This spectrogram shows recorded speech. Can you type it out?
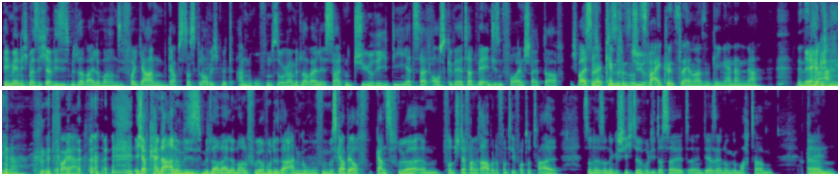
bin mir nicht mehr sicher, wie sie es mittlerweile machen. Sie vor Jahren gab es das, glaube ich, mit Anrufen sogar. Mittlerweile ist da halt eine Jury, die jetzt halt ausgewählt hat, wer in diesen Vorentscheid darf. Ich weiß nicht, Oder ob kämpfen so Jury zwei Künstler immer so gegeneinander in so einer ja, Arena mit Feuer. ich habe keine Ahnung, wie sie es mittlerweile machen. Früher wurde da angerufen. Es gab ja auch ganz früher ähm, von Stefan Raab oder von TV Total so eine so eine Geschichte, wo die das halt äh, in der Sendung gemacht haben. Okay. Ähm,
